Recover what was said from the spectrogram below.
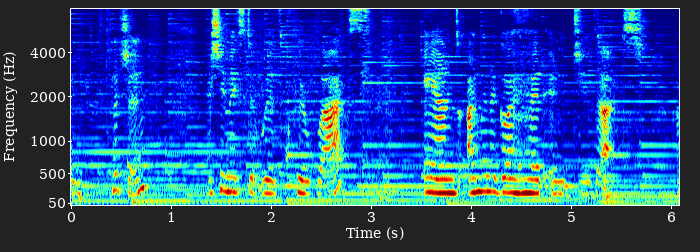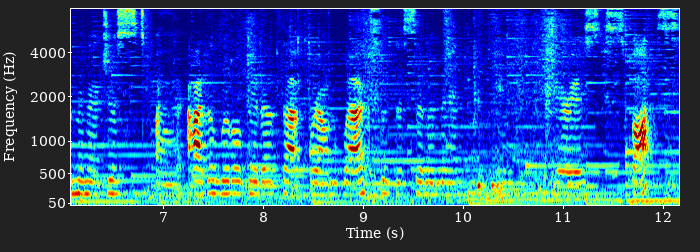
in the kitchen and she mixed it with clear wax and I'm gonna go ahead and do that. I'm gonna just uh, add a little bit of that brown wax with the cinnamon in various spots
